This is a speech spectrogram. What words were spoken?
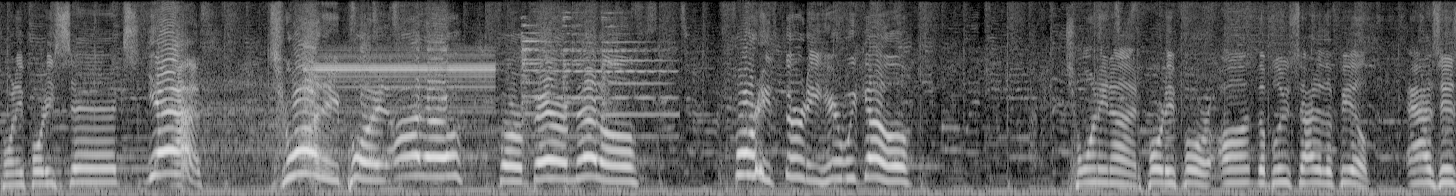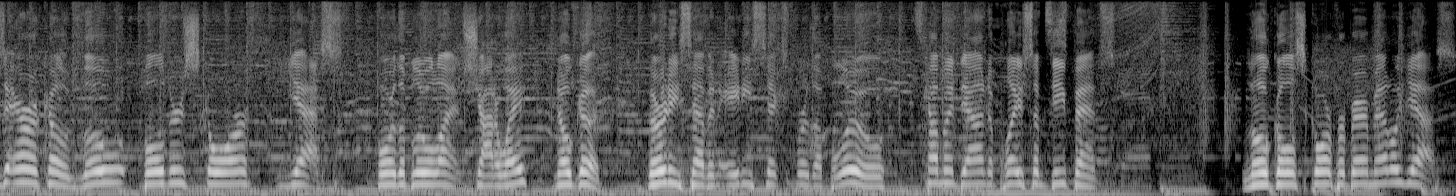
2046. Yes! 20 point auto for Bear Metal. 40 30. Here we go. 29 44 on the blue side of the field, as is Erico. Low boulders score, yes, for the Blue Alliance. Shot away, no good. 37 86 for the blue, coming down to play some defense. Low goal score for Bear Metal, yes.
